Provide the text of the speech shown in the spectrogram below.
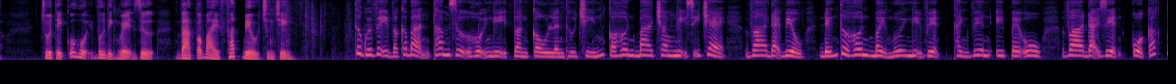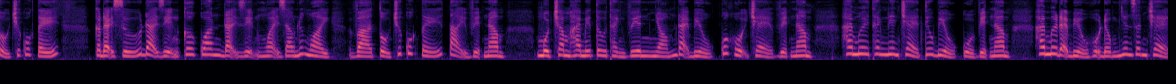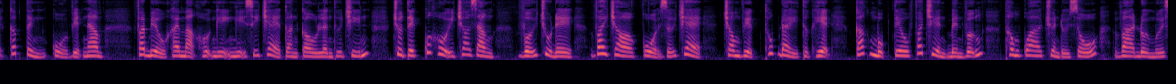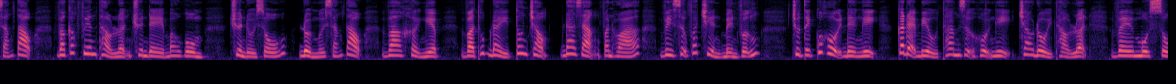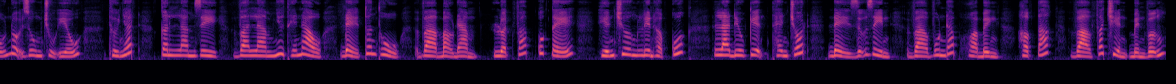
Chủ tịch Quốc hội Vương Đình Huệ dự và có bài phát biểu chương trình. Thưa quý vị và các bạn, tham dự hội nghị toàn cầu lần thứ 9 có hơn 300 nghị sĩ trẻ và đại biểu đến từ hơn 70 nghị viện, thành viên IPU và đại diện của các tổ chức quốc tế. Các đại sứ đại diện cơ quan đại diện ngoại giao nước ngoài và tổ chức quốc tế tại Việt Nam, 124 thành viên nhóm đại biểu Quốc hội trẻ Việt Nam, 20 thanh niên trẻ tiêu biểu của Việt Nam, 20 đại biểu Hội đồng Nhân dân trẻ cấp tỉnh của Việt Nam. Phát biểu khai mạc Hội nghị nghị sĩ trẻ toàn cầu lần thứ 9, Chủ tịch Quốc hội cho rằng với chủ đề vai trò của giới trẻ trong việc thúc đẩy thực hiện các mục tiêu phát triển bền vững thông qua chuyển đổi số và đổi mới sáng tạo và các phiên thảo luận chuyên đề bao gồm chuyển đổi số, đổi mới sáng tạo và khởi nghiệp và thúc đẩy tôn trọng đa dạng văn hóa vì sự phát triển bền vững. Chủ tịch Quốc hội đề nghị các đại biểu tham dự hội nghị trao đổi thảo luận về một số nội dung chủ yếu. Thứ nhất, cần làm gì và làm như thế nào để tuân thủ và bảo đảm luật pháp quốc tế, hiến trương Liên Hợp Quốc là điều kiện then chốt để giữ gìn và vun đắp hòa bình, hợp tác và phát triển bền vững.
